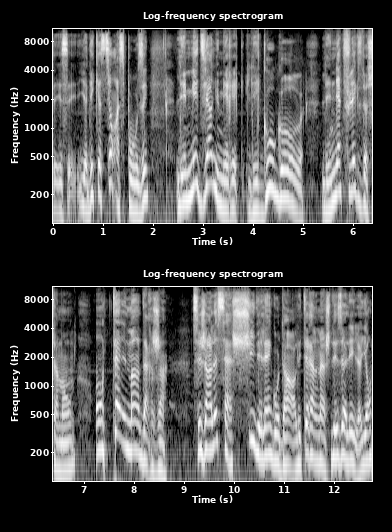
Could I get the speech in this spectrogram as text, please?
il y a des questions à se poser. Les médias numériques, les Google, les Netflix de ce monde ont tellement d'argent ces gens-là, ça chie des lingots d'or, littéralement. Je suis désolé. Ils ont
